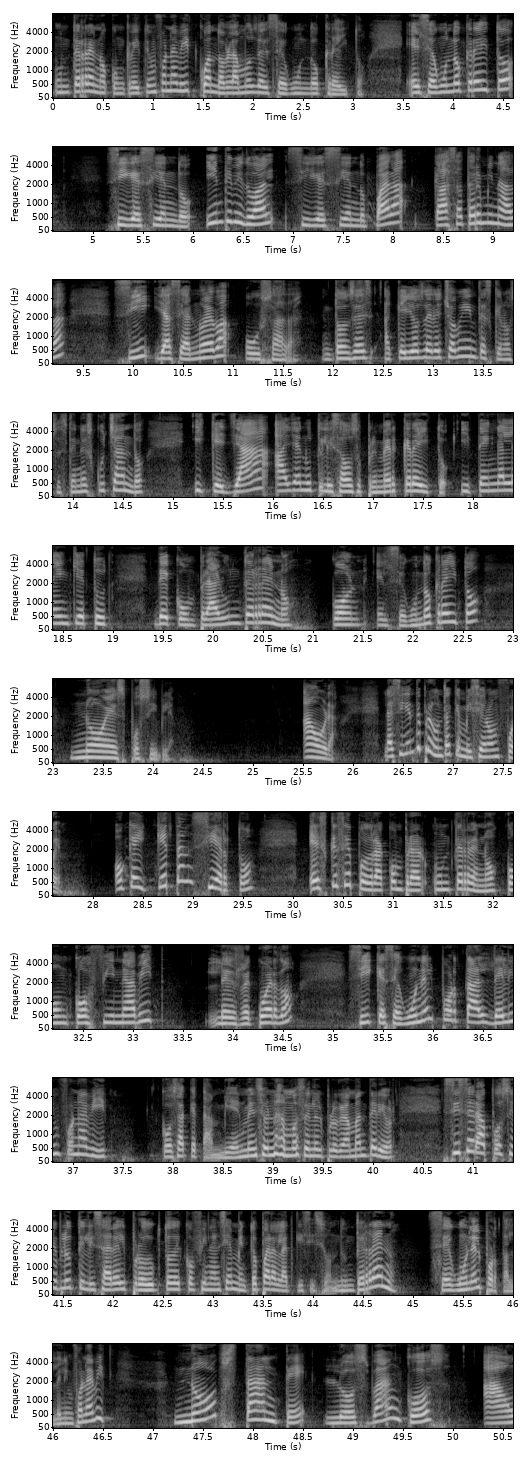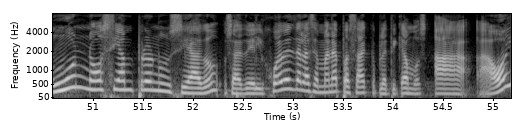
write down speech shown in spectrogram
un, terreno con crédito Infonavit cuando hablamos del segundo crédito. El segundo crédito sigue siendo individual, sigue siendo para casa terminada, sí, ya sea nueva o usada. Entonces, aquellos derechohabientes que nos estén escuchando y que ya hayan utilizado su primer crédito y tengan la inquietud de comprar un terreno con el segundo crédito, no es posible. Ahora, la siguiente pregunta que me hicieron fue, ok, ¿qué tan cierto es que se podrá comprar un terreno con Cofinavit? Les recuerdo, sí, que según el portal del Infonavit, cosa que también mencionamos en el programa anterior, sí será posible utilizar el producto de cofinanciamiento para la adquisición de un terreno, según el portal del Infonavit. No obstante, los bancos aún no se han pronunciado, o sea, del jueves de la semana pasada que platicamos a, hoy,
